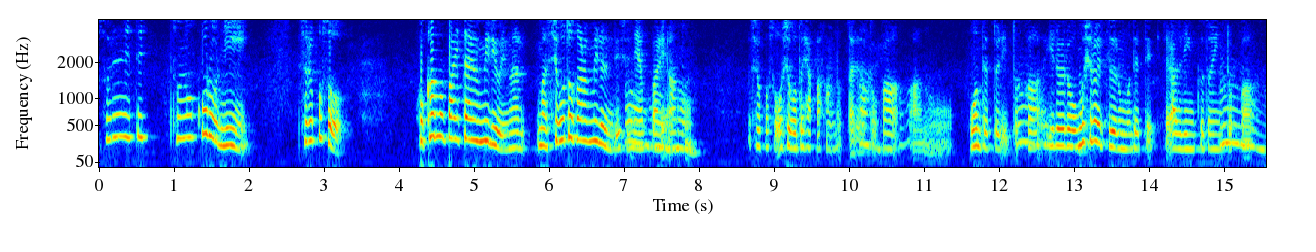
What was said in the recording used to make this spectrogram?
それで、その頃に、それこそ、他の媒体を見るようになる、まあ仕事から見るんですよね、やっぱり。うん。うんうんあの、それこそお仕事百科さんだったりだとか、あの、ウォンテッドリーとか、うんいろいろ面白いツールも出てきたり、あとリンクドインとか、うん。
